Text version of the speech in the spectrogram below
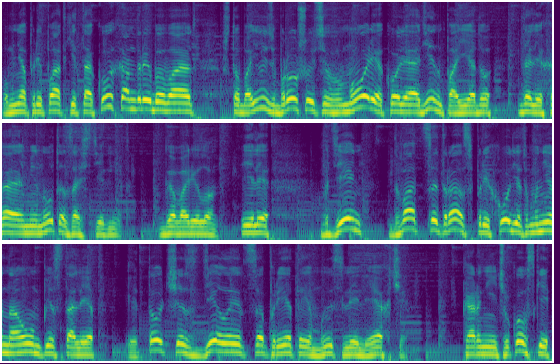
У меня припадки такой хандры бывают, что, боюсь, брошусь в море, коли один поеду, да лихая минута застигнет», — говорил он. Или «В день двадцать раз приходит мне на ум пистолет, и тотчас делается при этой мысли легче». Корней Чуковский,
